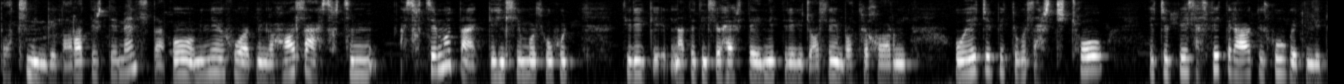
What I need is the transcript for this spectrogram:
бодол нь ингээд ороод юм байна л да. Өө миний хүү одоо ингээ хоолоо асгацсан асгацсан юм уу да гэж хэлэх юм бол хүүхэд тэрийг надад илүү хайртай инээ тэрэ гэж олон юм бодохын хооронд өө ээж би тэгвэл арччихгүй ээж би салфетик аваад ирэх үү гэд ингээд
